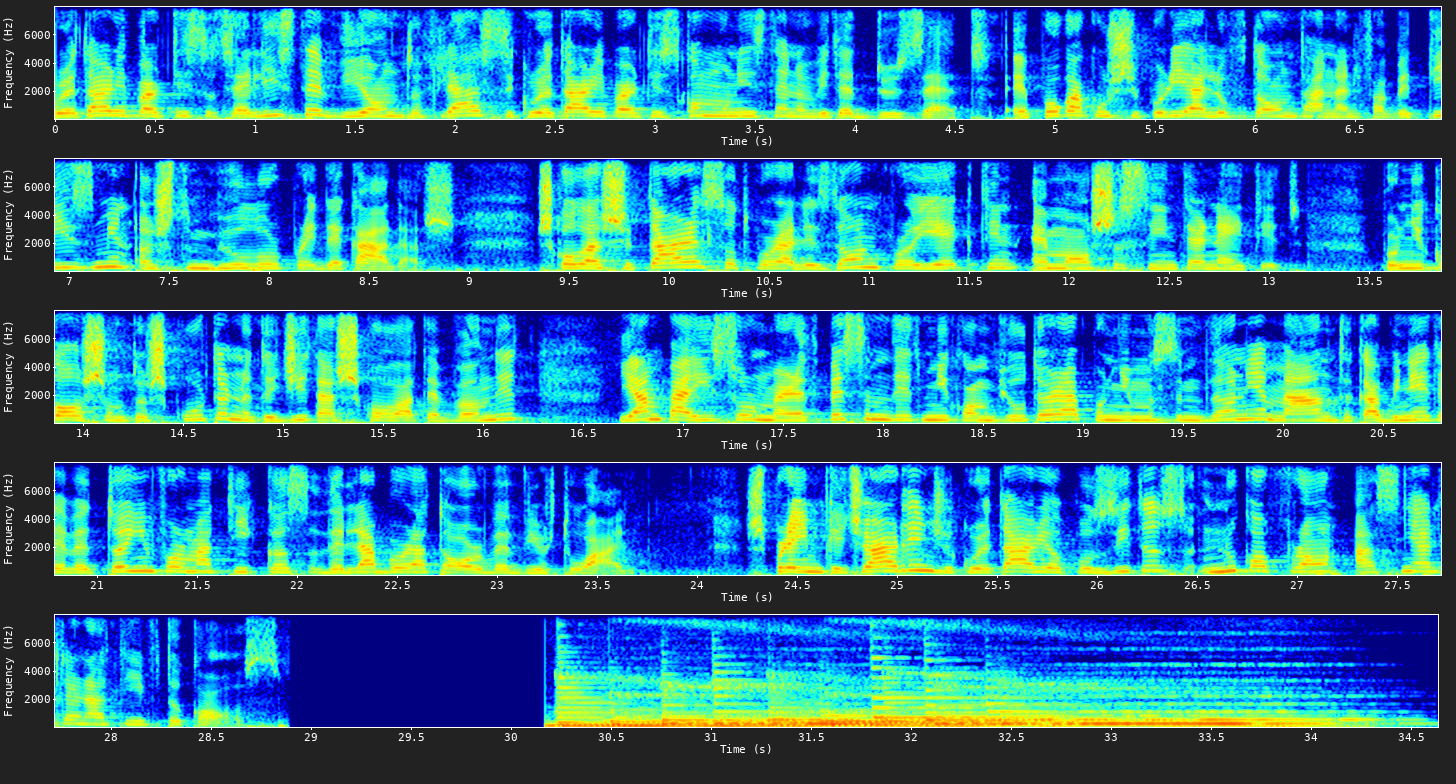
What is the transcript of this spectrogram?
Kryetari i Partisë Socialiste vijon të flasë si kryetari i Partisë Komuniste në vitet 20. Epoka kur Shqipëria luftonte analfabetizmin është mbyllur prej dekadash. Shkolla shqiptare sot po realizon projektin e moshës së internetit. Për një kohë shumë të shkurtër në të gjitha shkollat e vendit Janë pajisur me rreth pesëmbëdhjetë mijë kompjutera për një mësimdhënie me anë të kabineteve të informatikës dhe laboratorëve virtualë. Shprehim keqardhjen që kryetari i opozitës nuk ofron asnjë alternativë të kohës.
